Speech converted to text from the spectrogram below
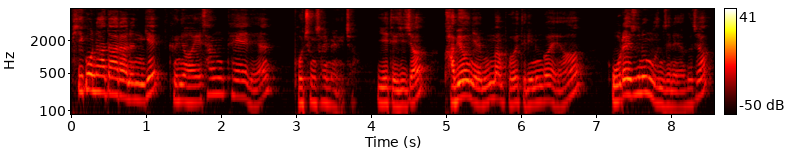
피곤하다라는 게 그녀의 상태에 대한 보충 설명이죠. 이해되시죠? 가벼운 예문만 보여드리는 거예요. 올해 수능 문제네요. 그죠?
